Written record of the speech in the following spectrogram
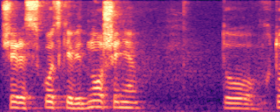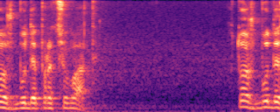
через скотське відношення, то хто ж буде працювати? Хто ж буде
